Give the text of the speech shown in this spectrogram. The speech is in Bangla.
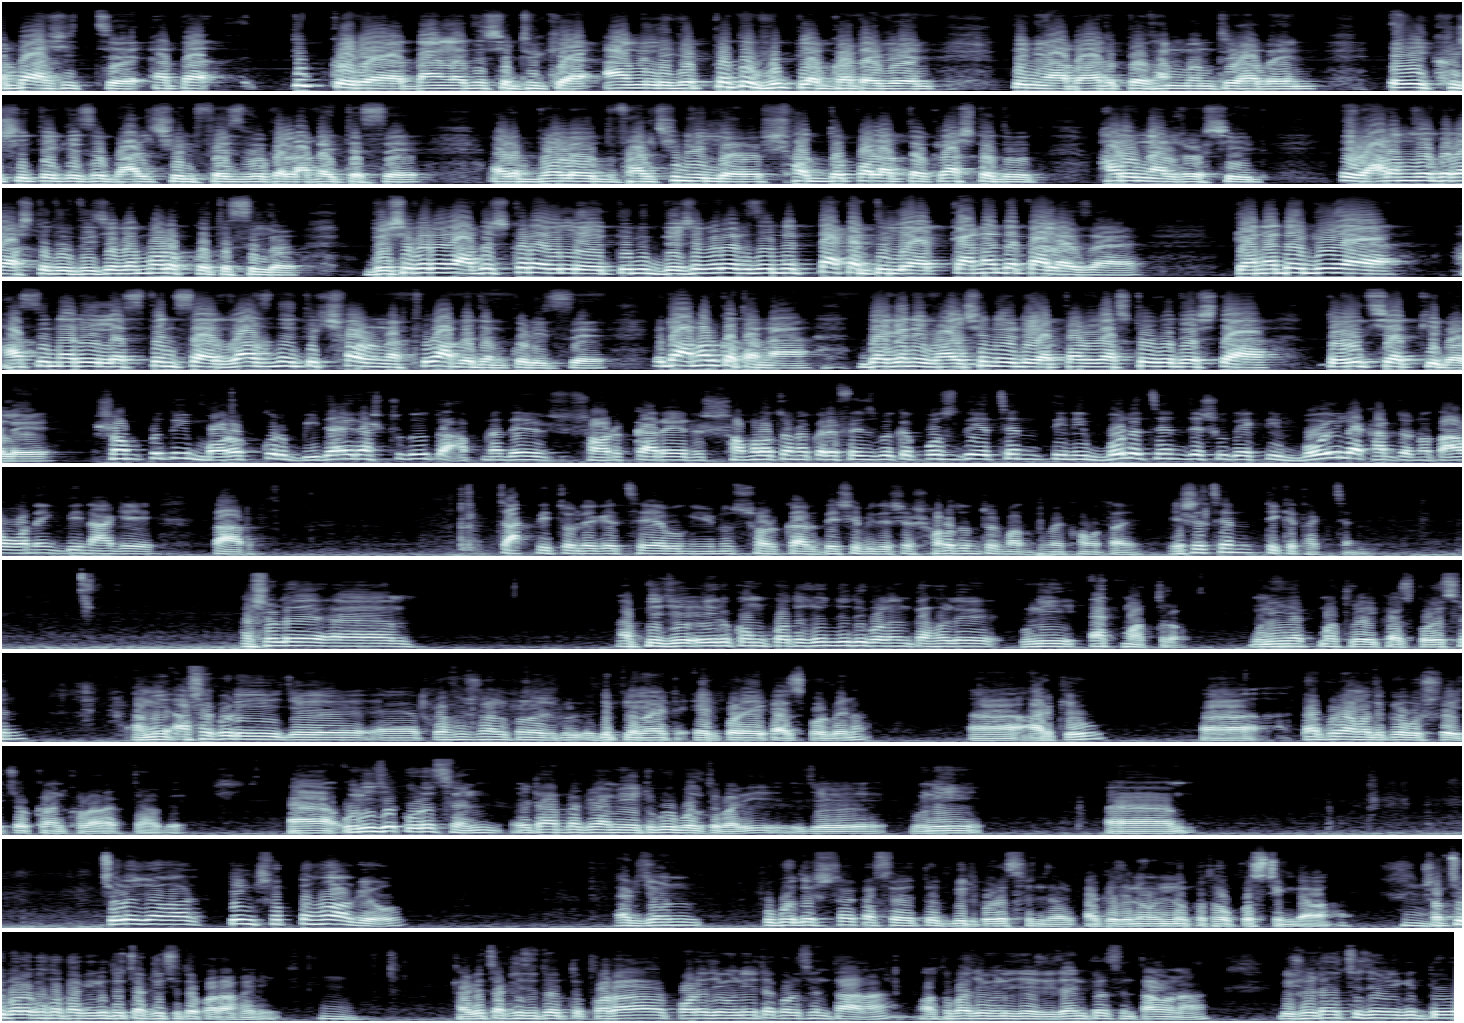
আব্বা আসিচ্ছে। আব্বা টুপ করে বাংলাদেশে ঢুকে আওয়ামী লীগের প্রতি বিপ্লব ঘটাবেন তিনি আবার প্রধানমন্ত্রী হবেন। এই খুশিতে কিছু ভালসিন ফেসবুকে লাগাইতেছে একটা বলদ ভালসিন হইল সদ্য পলাতক রাষ্ট্রদূত হারুন আল রশিদ। এই আরামজাদের রাষ্ট্রদূত হিসেবে মরক্কোতে ছিল দেশে বেরোর আদেশ করা হইলে তিনি দেশে বেরোর জন্য টাকা তুলে কানাডা পালা যায়। কানাডা গিয়া হাসিনার এই লেসপেন্সার রাজনৈতিক শরণার্থীর আবেদন করেছে। এটা আমার কথা না। দেখেন এই ভালসিন পররাষ্ট্র উপদেষ্টা তহিদ সাহেব কি বলে? সম্প্রতি মরক্কোর বিদায় রাষ্ট্রদূত আপনাদের সরকারের সমালোচনা করে ফেসবুকে পোস্ট দিয়েছেন। তিনি বলেছেন যে শুধু একটি বই লেখার জন্য, তাও অনেক দিন আগে তার চাকরি চলে গেছে এবং ইউনুস সরকার দেশে বিদেশে ষড়যন্ত্রের মাধ্যমে ক্ষমতায় এসেছেন, টিকে থাকছেন। আসলে আপনি যে এরকম কতজন যদি বলেন, তাহলে উনি একমাত্র। উনি একমাত্র এই কাজ করেছেন। আমি আশা করি যে প্রফেশনাল কোনো ডিপ্লোম্যাট এরপরে এই কাজ করবে না। আর কেউ। তারপরে আমাদেরকে অবশ্যই চোখ কান খোলা রাখতে হবে। উনি যে করেছেন এটা আপনাকে আমি এটুকু বলতে পারি যে উনি চলে যাওয়ার তিন সপ্তাহ আগেও একজন উপদেষ্টার কাছে তদবির করেছেন তাকে যেন অন্য কোথাও পোস্টিং দেওয়া হয়। সবচেয়ে বড় কথা তাকে কিন্তু চাকরিচ্যুত করা হয়নি। তাকে চাকরিচ্যুত করার পরে যে উনি এটা করেছেন তা না অথবা যে উনি যে রিজাইন করেছেন তাও না। বিষয়টা হচ্ছে যে উনি কিন্তু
